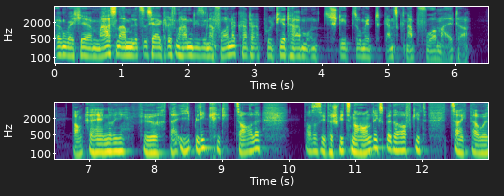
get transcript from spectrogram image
irgendwelche Maßnahmen letztes Jahr ergriffen haben, die sie nach vorne katapultiert haben und steht somit ganz knapp vor Malta. Danke, Henry, für den Einblick in die Zahlen. Dass es in der Schweiz noch Handlungsbedarf gibt, zeigt auch ein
